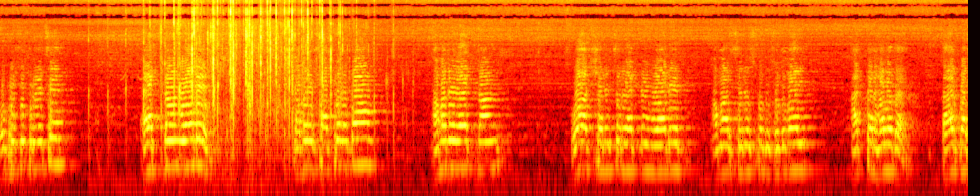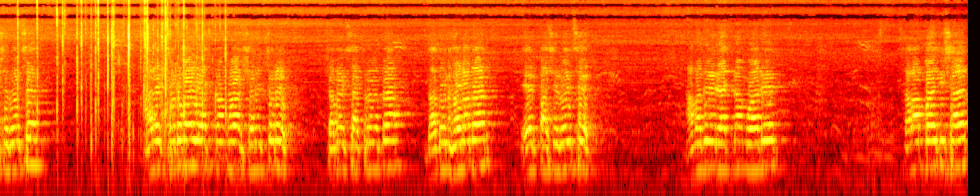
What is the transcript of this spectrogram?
উপস্থিত রয়েছেন। এক নং ওয়ার্ডের তাদের ছাত্রনেতা, আমাদের এক নং ওয়ার্ড সদস্যের এক নং ওয়ার্ডের আমার শ্রেষ্ঠপদ ছোট ভাই আক্তার হাওলাদার। তার পাশে রয়েছেন আরেক ছোট ভাই, এক নং ওয়ার্ড সদস্যের সাবেক ছাত্রনেতা দাদন হাওলাদার। এর পাশে রয়েছে আমাদের এক নং ওয়ার্ডের সালাম বায়দি সাহেব,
